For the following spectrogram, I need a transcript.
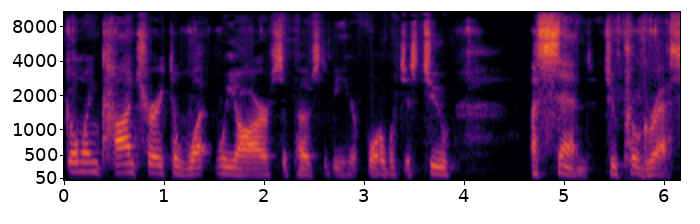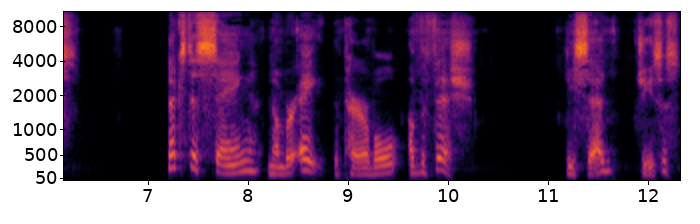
going contrary to what we are supposed to be here for, which is to ascend, to progress. Next is saying number eight, the parable of the fish. He said, Jesus,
